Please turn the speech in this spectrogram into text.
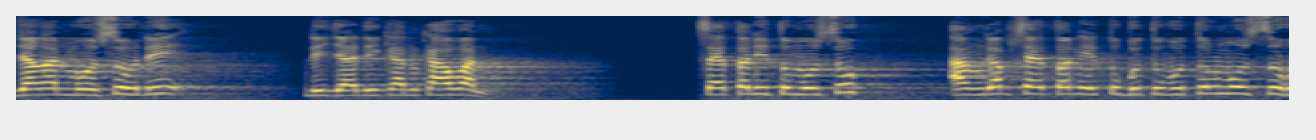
Jangan musuh di dijadikan kawan. Setan itu musuh, anggap setan itu betul-betul musuh.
